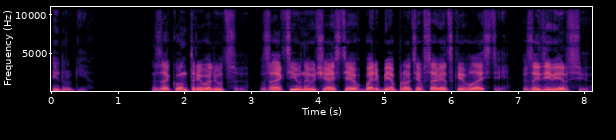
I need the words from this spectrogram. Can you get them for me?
и других. За контрреволюцию, за активное участие в борьбе против советской власти, за диверсию,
